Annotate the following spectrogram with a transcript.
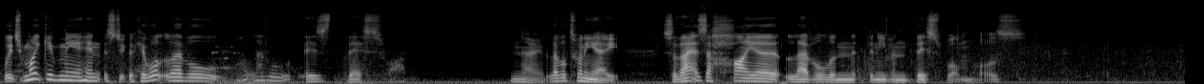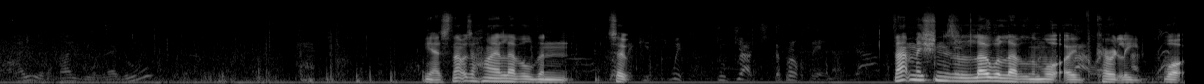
which might give me a hint as to okay, what level what level is this one? No, level 28. So that is a higher level than than even this one was. Yeah, so that was a higher level than. So that mission is a lower level than what I currently what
